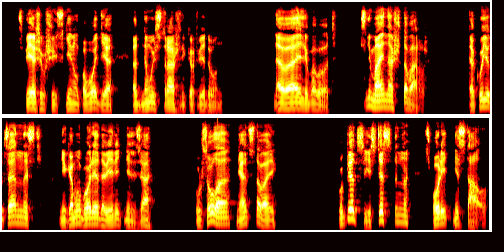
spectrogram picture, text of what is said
— спешившись, скинул поводья одному из стражников ведун. «Давай, любовод, снимай наш товар. Такую ценность никому более доверить нельзя. Урсула, не отставай». Купец, естественно, спорить не стал.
